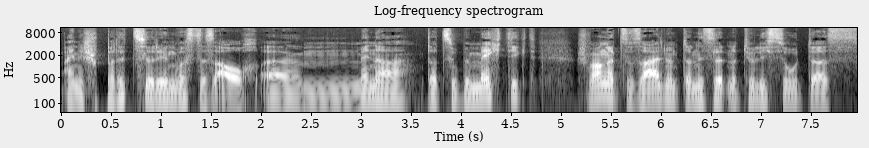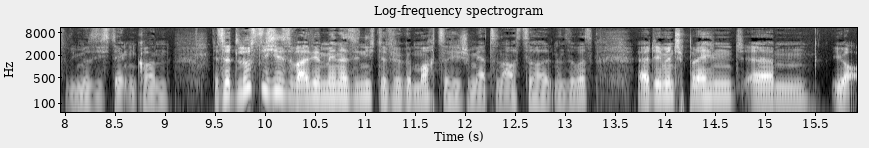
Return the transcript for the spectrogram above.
eine Spritze oder irgendwas, das auch ähm, Männer dazu bemächtigt, schwanger zu sein. Und dann ist es halt natürlich so, dass, wie man sich denken kann, das halt lustig ist, weil wir Männer sind nicht dafür gemacht, solche Schmerzen auszuhalten und sowas. Äh, dementsprechend, ähm, ja.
